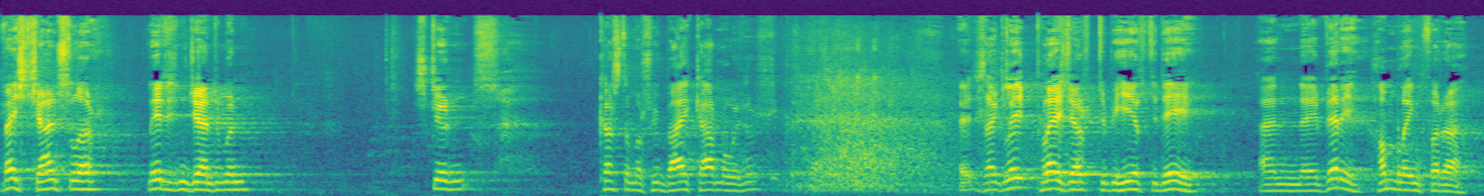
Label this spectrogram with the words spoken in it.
Vice Chancellor, ladies and gentlemen, students, customers who buy Carmo it's a great pleasure to be here today and uh, very humbling for a,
